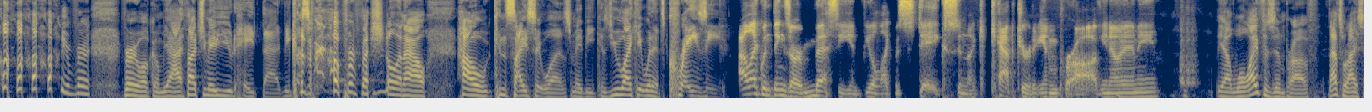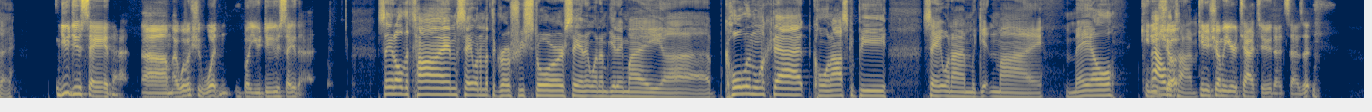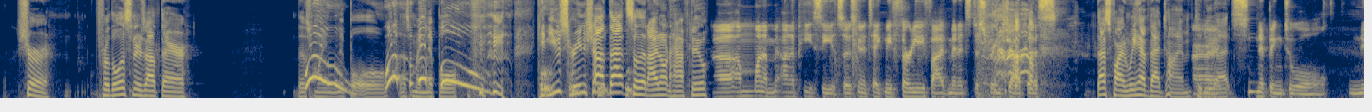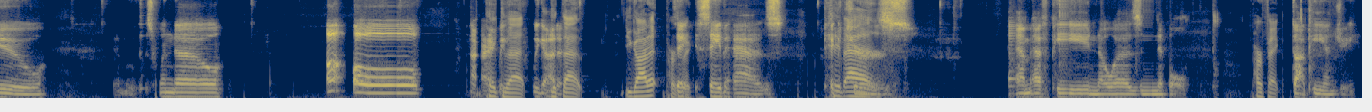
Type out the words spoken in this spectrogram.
You're very, very welcome. Yeah, I thought you maybe you'd hate that because of how professional and how how concise it was. Maybe because you like it when it's crazy. I like when things are messy and feel like mistakes and like captured improv. You know what I mean? Yeah. Well, life is improv. That's what I say. You do say that. Um, I wish you wouldn't, but you do say that. Say it all the time. Say it when I'm at the grocery store. Saying it when I'm getting my uh, colon looked at, colonoscopy. Say it when I'm getting my mail. Can you All the show? time. Can you show me your tattoo that says it? Sure. For the listeners out there, that's my Woo! nipple. That's my nipple. Can you screenshot that so that I don't have to? Uh, I'm on a on a PC, so it's going to take me 35 minutes to screenshot this. That's fine. We have that time to All do right, that. Snipping tool, new. Move this window. Uh oh. Take we, that. We got Get it. that. You got it? Perfect. save as. Save as. MFP Noah's nipple Perfect. dot png.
